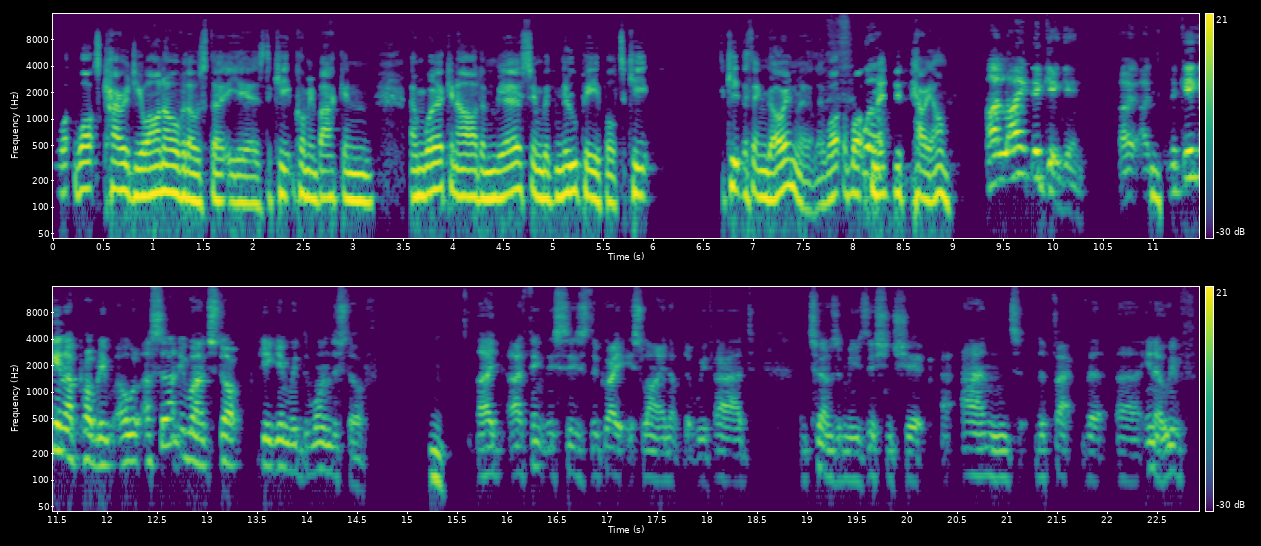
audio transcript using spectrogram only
what, what's carried you on over those 30 years to keep coming back and, and working hard and rehearsing with new people to keep, to keep the thing going, really? What, what Well- made you carry on? I like the gigging. I, I, the gigging, I probably, I, certainly won't stop gigging with the Wonder stuff. Mm. I, I think this is the greatest lineup that we've had in terms of musicianship and the fact that uh, you know we've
